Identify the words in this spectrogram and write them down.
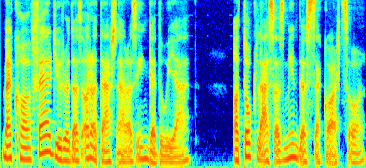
Meg ha felgyűröd az aratásnál az ingedúját, a toklász az mind összekarcol.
